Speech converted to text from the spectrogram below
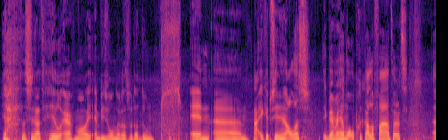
Ja, dat is inderdaad heel erg mooi en bijzonder dat we dat doen. En ehm, nou, ik heb zin in alles. Ik ben weer helemaal opgekalefaterd. Eh,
